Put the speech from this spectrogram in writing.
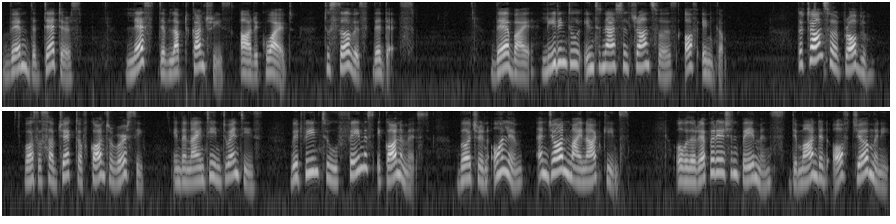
when the debtors, less developed countries are required to service their debts, thereby leading to international transfers of income. The transfer problem was a subject of controversy in the 1920s between two famous economists, Bertrand Ohlin and John Maynard Keynes over the reparation payments demanded of Germany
